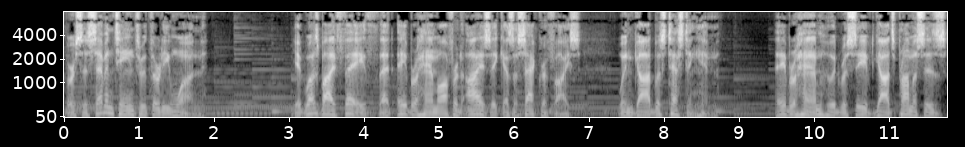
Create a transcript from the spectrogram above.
verses 17 through 31. It was by faith that Abraham offered Isaac as a sacrifice when God was testing him. Abraham, who had received God's promises,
